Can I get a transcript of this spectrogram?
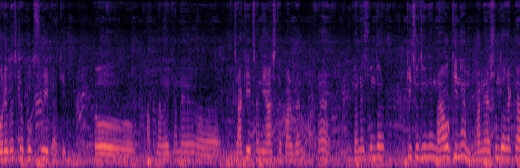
পরিবেশটা খুব সুইট আর কি। তো আপনারা এখানে যাকে ইচ্ছা নিয়ে আসতে পারবেন হ্যাঁ? এখানে সুন্দর কিছু দিনে নাও কিনেন মানে সুন্দর একটা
